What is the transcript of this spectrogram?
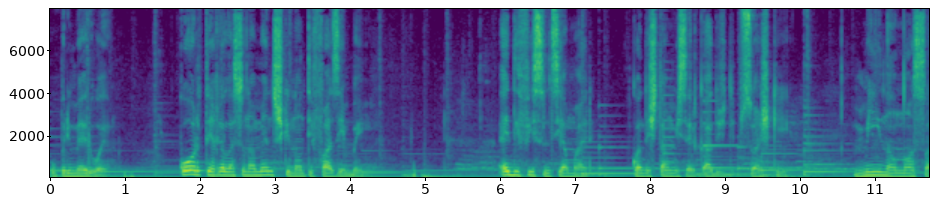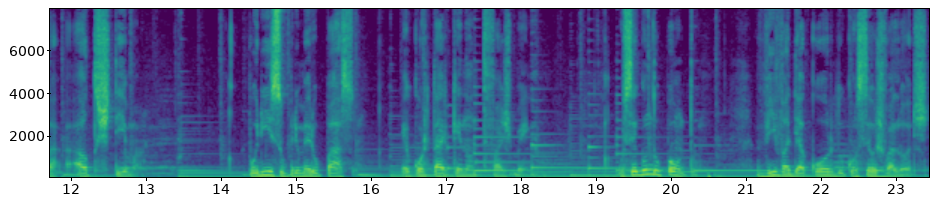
o primeiro é corte relacionamentos que não te fazem bem. É difícil se amar quando estamos cercados de pessoas que minam nossa autoestima. Por isso, o primeiro passo é cortar quem não te faz bem. O segundo ponto, viva de acordo com seus valores.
